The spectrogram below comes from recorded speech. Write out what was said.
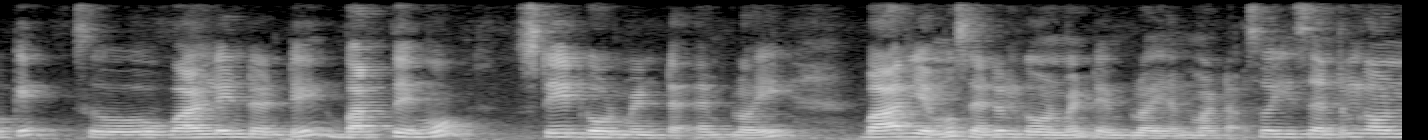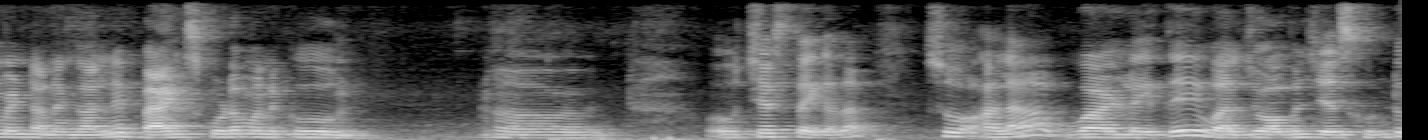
ఓకే? సో వాళ్ళు ఏంటంటే భర్త ఏమో స్టేట్ గవర్నమెంట్ ఎంప్లాయీ భార్య ఏమో సెంట్రల్ గవర్నమెంట్ ఎంప్లాయీ అనమాట సో ఈ సెంట్రల్ గవర్నమెంట్ అనగానే బ్యాంక్స్ కూడా మనకు వచ్చేస్తాయి కదా. సో అలా వాళ్ళైతే వాళ్ళు జాబులు చేసుకుంటూ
